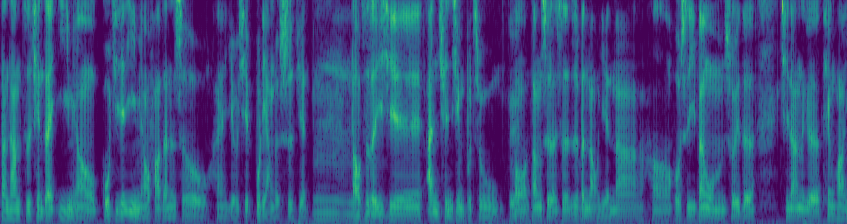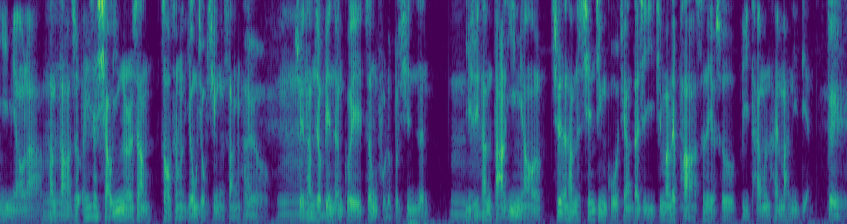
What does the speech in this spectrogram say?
但他们之前在疫苗国际间疫苗发展的时候，哎有一些不良的事件，嗯，导致了一些安全性不足。哦，当时的是日本脑炎啦，哦，或是一般我们所谓的其他那个天花疫苗啦，他们打的时候，哎，在小婴儿上造成了永久性的伤害。哎呦，所以他们就变成对政府的不信任。嗯，以至于他们打了疫苗，虽然他们是先进国家，但是已经慢了爬，甚至有时候比台湾还慢一点。对，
